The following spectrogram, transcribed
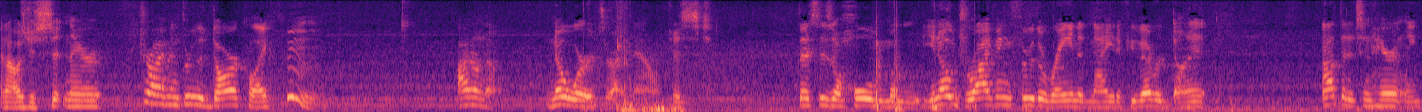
and I was just sitting there driving through the dark, like, hmm, I don't know. No words right now. Just, this is a whole mood. You know, driving through the rain at night, if you've ever done it, not that it's inherently,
